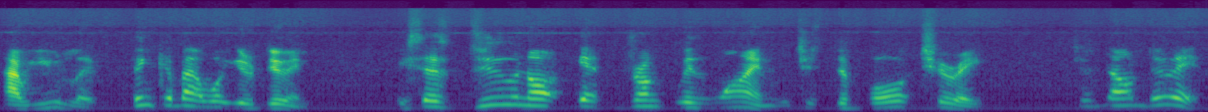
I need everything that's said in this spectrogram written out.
how you live. Think about what you're doing. He says, Do not get drunk with wine, which is debauchery. Just don't do it.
